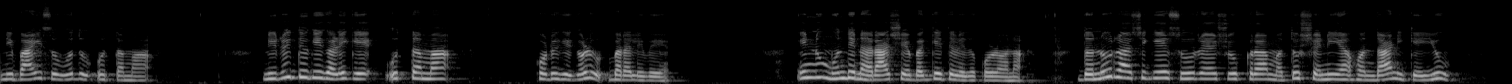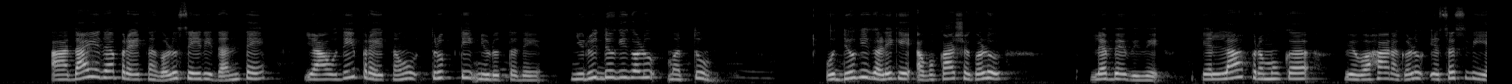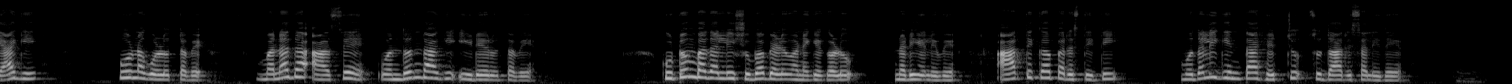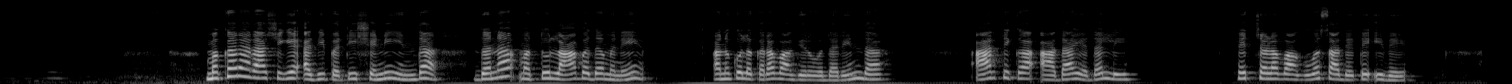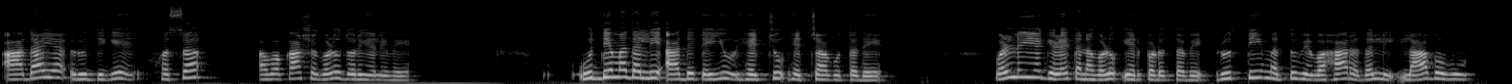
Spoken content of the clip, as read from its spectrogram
ನಿಭಾಯಿಸುವುದು ಉತ್ತಮ. ನಿರುದ್ಯೋಗಿಗಳಿಗೆ ಉತ್ತಮ ಕೊಡುಗೆಗಳು ಬರಲಿವೆ. ಇನ್ನು ಮುಂದಿನ ರಾಶಿಯ ಬಗ್ಗೆ ತಿಳಿದುಕೊಳ್ಳೋಣ. ಧನುರಾಶಿಗೆ ಸೂರ್ಯ, ಶುಕ್ರ ಮತ್ತು ಶನಿಯ ಹೊಂದಾಣಿಕೆಯು ಆದಾಯದ ಪ್ರಯತ್ನಗಳು ಸೇರಿದಂತೆ ಯಾವುದೇ ಪ್ರಯತ್ನವು ತೃಪ್ತಿ ನೀಡುತ್ತದೆ. ನಿರುದ್ಯೋಗಿಗಳು ಮತ್ತು ಉದ್ಯೋಗಿಗಳಿಗೆ ಅವಕಾಶಗಳು ಲಭ್ಯವಿವೆ. ಎಲ್ಲ ಪ್ರಮುಖ ವ್ಯವಹಾರಗಳು ಯಶಸ್ವಿಯಾಗಿ ಪೂರ್ಣಗೊಳ್ಳುತ್ತವೆ. ಮನದ ಆಸೆ ಒಂದೊಂದಾಗಿ ಈಡೇರುತ್ತವೆ. ಕುಟುಂಬದಲ್ಲಿ ಶುಭ ಬೆಳವಣಿಗೆಗಳು ನಡೆಯಲಿವೆ. ಆರ್ಥಿಕ ಪರಿಸ್ಥಿತಿ ಮೊದಲಿಗಿಂತ ಹೆಚ್ಚು ಸುಧಾರಿಸಲಿದೆ. ಮಕರ ರಾಶಿಗೆ ಅಧಿಪತಿ ಶನಿಯಿಂದ ಧನ ಮತ್ತು ಲಾಭದ ಮನೆ ಅನುಕೂಲಕರವಾಗಿರುವುದರಿಂದ ಆರ್ಥಿಕ ಆದಾಯದಲ್ಲಿ ಹೆಚ್ಚಳವಾಗುವ ಸಾಧ್ಯತೆ ಇದೆ. ಆದಾಯ ವೃದ್ಧಿಗೆ ಹೊಸ ಅವಕಾಶಗಳು ದೊರೆಯಲಿವೆ. ಉದ್ಯಮದಲ್ಲಿ ಆದ್ಯತೆಯು ಹೆಚ್ಚು ಹೆಚ್ಚಾಗುತ್ತದೆ. ಒಳ್ಳೆಯ ಗೆಳೆತನಗಳು ಏರ್ಪಡುತ್ತವೆ. ವೃತ್ತಿ ಮತ್ತು ವ್ಯವಹಾರದಲ್ಲಿ ಲಾಭವು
